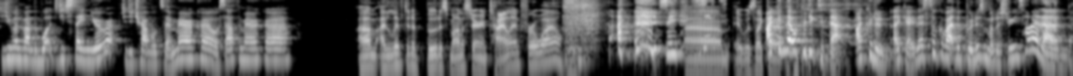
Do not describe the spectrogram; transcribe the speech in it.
Did you wander around the what? Did you stay in Europe? Did you travel to America or South America? Um. I lived in a Buddhist monastery in Thailand for a while. see, see, Um. It was like I a- could never predicted that. I couldn't. Okay, let's talk about the Buddhist monastery in Thailand.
